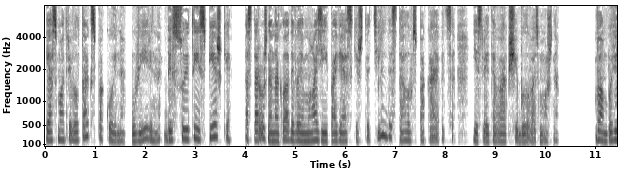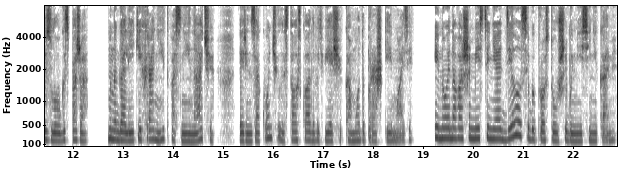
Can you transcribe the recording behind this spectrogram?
и осматривал так спокойно, уверенно, без суеты и спешки, осторожно накладывая мази и повязки, что Тильда стала успокаиваться, если это вообще было возможно. «Вам повезло, госпожа», Многоликий хранит вас не иначе. Эрин закончил и стал складывать в ящик комода порошки и мази. Иной на вашем месте не отделался бы просто ушибами и синяками.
